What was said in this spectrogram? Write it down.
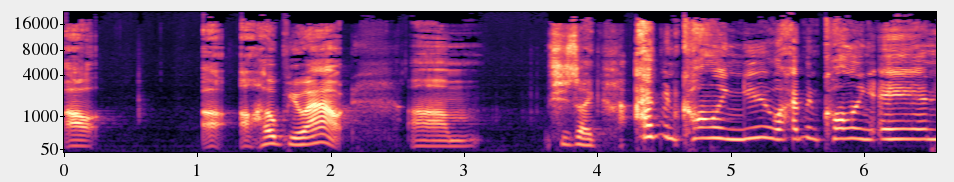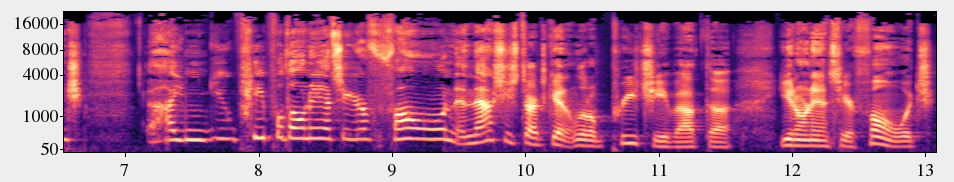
I'll I'll help you out. Um, she's like, I've been calling you. I've been calling Ange uh, you people don't answer your phone. And now she starts getting a little preachy about the you don't answer your phone, which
